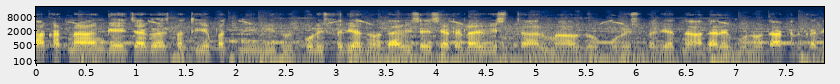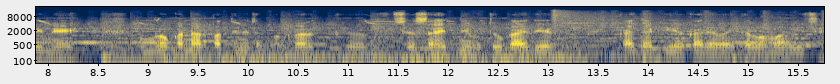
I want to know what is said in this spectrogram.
આ ઘટના અંગે ઇજાગ્રસ્ત પતિએ પત્ની વિરુદ્ધ પોલીસ ફરિયાદ નોંધાવી છે. સેટેલાઇટ વિસ્તારમાં પોલીસ ફરિયાદના આધારે ગુનો દાખલ કરીને હુમલો કરનાર પત્નીની ધરપકડ સહિતની વધુ કાયદે, કાયદાકીય કાર્યવાહી કરવામાં આવી છે.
